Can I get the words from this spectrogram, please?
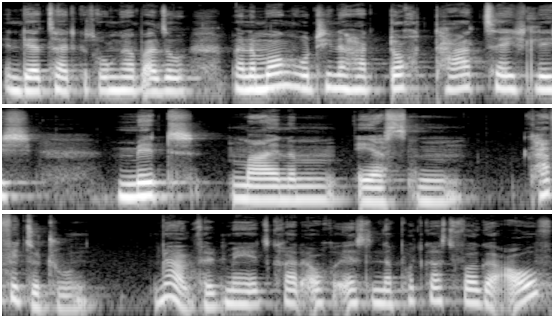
in der Zeit getrunken habe. Also meine Morgenroutine hat doch tatsächlich mit meinem ersten Kaffee zu tun ja, fällt mir jetzt gerade auch erst in der Podcast-Folge auf,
